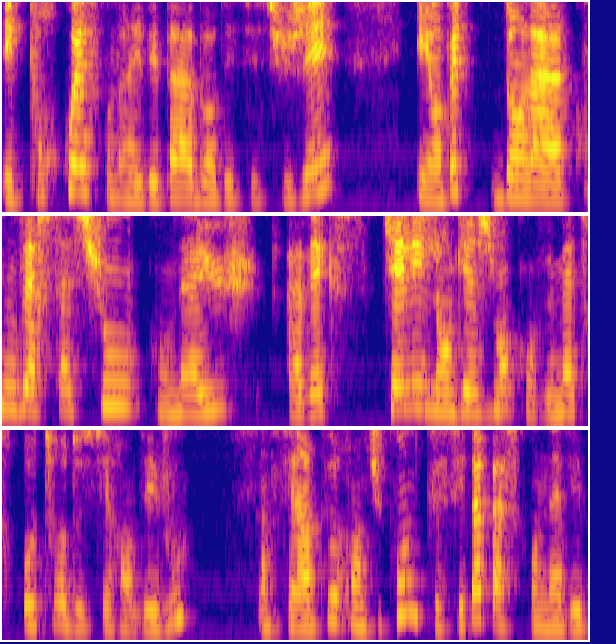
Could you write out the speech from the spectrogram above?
Et pourquoi est-ce qu'on n'arrivait pas à aborder ces sujets? Et en fait, dans la conversation qu'on a eue avec quel est l'engagement qu'on veut mettre autour de ces rendez-vous, on s'est un peu rendu compte que c'est pas parce qu'on avait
